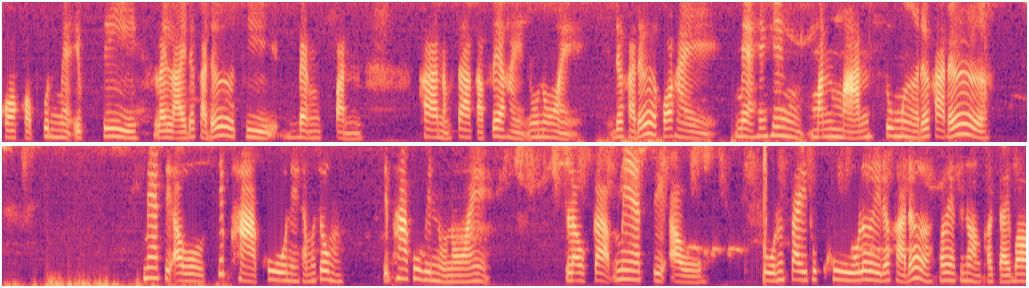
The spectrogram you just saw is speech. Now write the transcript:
ขอขอบคุณแม่เอฟซีหลายๆเด้อค่ะเด้อที่แบ่งปันค่าน้ำตากาแฟให้หนูหน่อย เด้อค่ะเด้อขอให้แม่เฮงๆมันหมานสู้มือเด้อค่ะเด้อ แม่สิเอาสิบห้าคู่นี่ท่านผู้ชมสิบห้าคู่วินหนูน้อย เรากับแม่สิเอาศูนย์ใส่ทุกคู่เลยเด้อค่ะ เด้อพ่อแม่พี่น้องเข้าใจบอ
